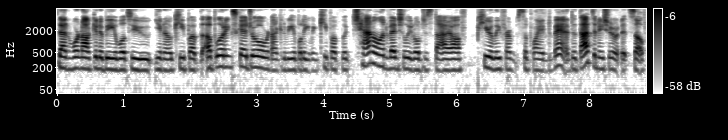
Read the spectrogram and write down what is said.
then we're not going to be able to, you know, keep up the uploading schedule. We're not going to be able to even keep up the channel, and eventually it'll just die off purely from supply and demand, and that's an issue in itself.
